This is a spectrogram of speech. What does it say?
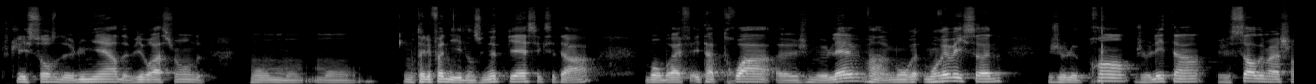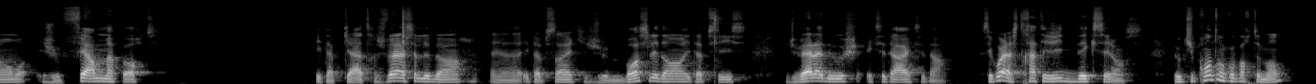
toutes les sources de lumière, de vibration. De, mon, mon, mon, téléphone il est dans une autre pièce, etc. Bon, bref, étape 3, je me lève, mon réveil sonne, je le prends, je l'éteins, je sors de ma chambre, je ferme ma porte. Étape 4, je vais à la salle de bain. Euh, étape 5, je me brosse les dents. Étape 6, je vais à la douche, etc. etc. C'est quoi la stratégie d'excellence? Donc tu prends ton comportement.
